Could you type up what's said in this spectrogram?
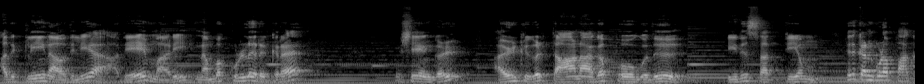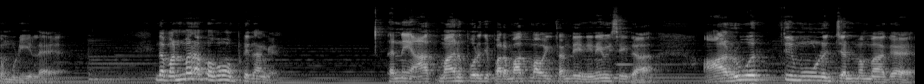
அது க்ளீன் ஆகுது இல்லையா? அதே மாதிரி நமக்குள்ளே இருக்கிற விஷயங்கள் அழுக்குகள் தானாக போகுது. இது சத்தியம். இது கண் கூட பார்க்க முடியல. இந்த மன்மனப்பவும் அப்படிதாங்க. தன்னை ஆத்மான்னு புரிஞ்சு பரமாத்மாவை தந்தையை நினைவு செய்தா அறுபத்தி மூணு ஜென்மமாக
